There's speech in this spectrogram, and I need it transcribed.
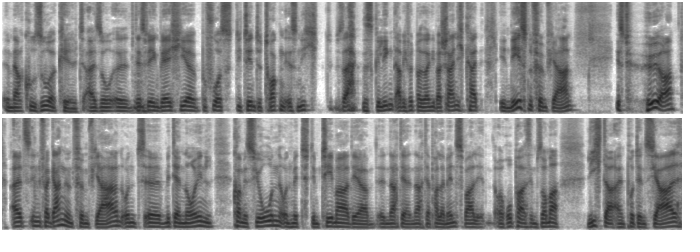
äh, Mercosur killt. Also deswegen wäre ich hier, bevor es die Tinte trocken ist, nicht sagen, es gelingt, aber ich würde mal sagen, die Wahrscheinlichkeit in den nächsten fünf Jahren ist höher als in den vergangenen fünf Jahren und äh, mit der neuen Kommission und mit dem Thema der äh, nach der nach der Parlamentswahl Europas im Sommer liegt da ein Potenzial,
